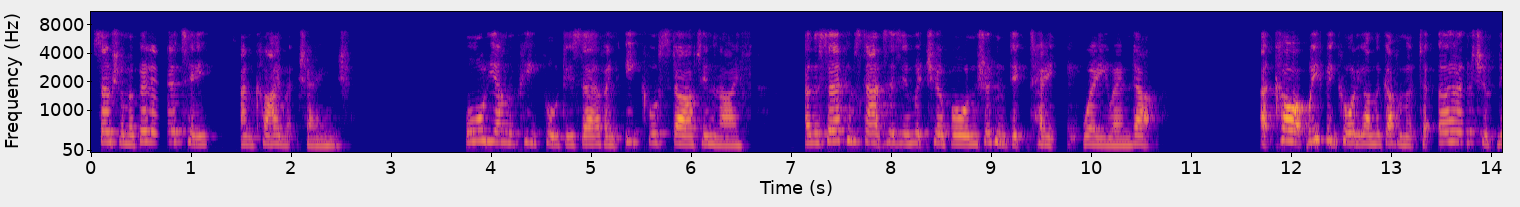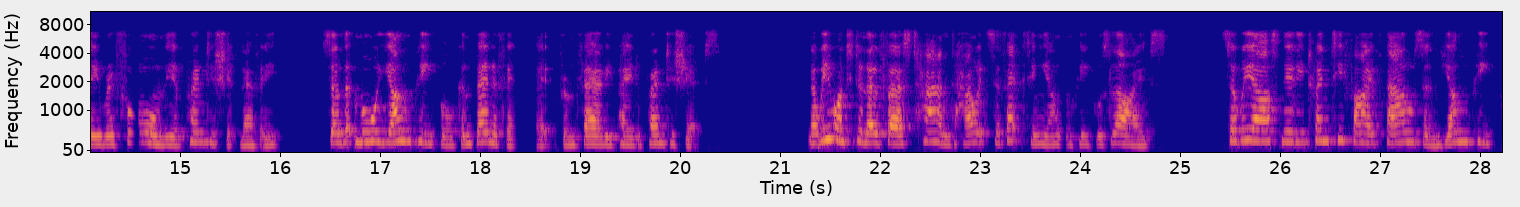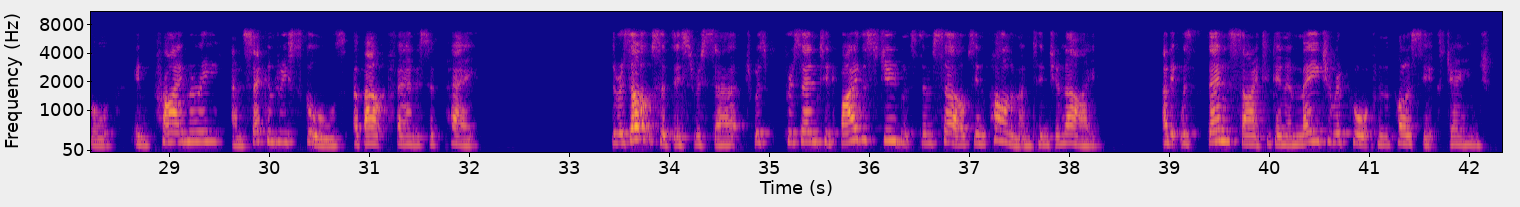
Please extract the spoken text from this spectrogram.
social mobility and climate change. All young people deserve an equal start in life and the circumstances in which you're born shouldn't dictate where you end up. At Co-op, we've been calling on the government to urgently reform the apprenticeship levy so that more young people can benefit from fairly paid apprenticeships. Now, we wanted to know firsthand how it's affecting young people's lives. So we asked nearly 25,000 young people in primary and secondary schools about fairness of pay. The results of this research was presented by the students themselves in Parliament in July, and it was then cited in a major report from the Policy Exchange.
